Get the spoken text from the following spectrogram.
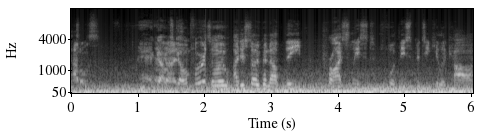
paddles. Yeah, That guy was going for it. So I just opened up the price list for this particular car.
